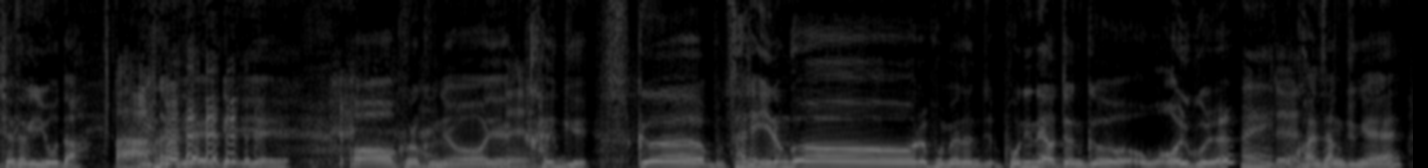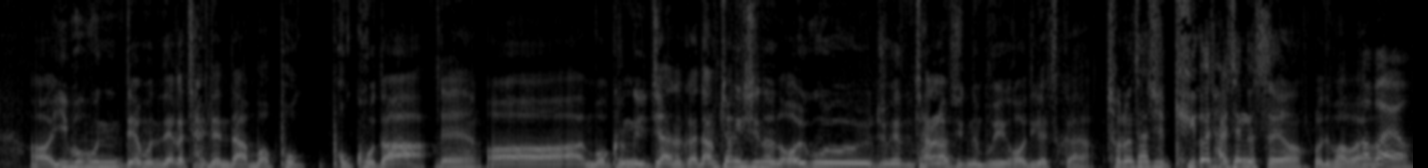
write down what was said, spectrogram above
재석이 요다. 아. 예, 예, 예. 어, 그렇군요. 예. 네. 칼귀. 그, 사실 이런 거를 보면은 본인의 어떤 그 얼굴, 네. 네. 관상 중에, 어, 이 부분 때문에 내가 잘 된다. 뭐, 복, 복호다. 네. 어, 뭐 그런 거 있지 않을까. 남창희 씨는 얼굴 중에서 자랑할 수 있는 부위가 어디가 있을까요? 저는 사실 귀가 잘생겼어요. 어디 봐봐요. 봐봐요.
